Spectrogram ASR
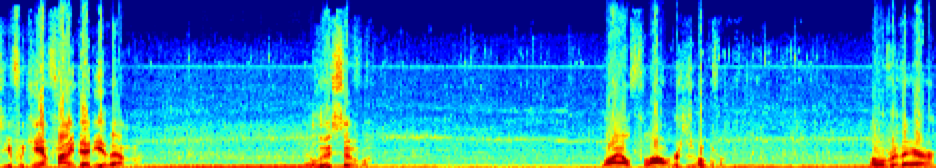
See if we can't find any of them elusive wildflowers over over there.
